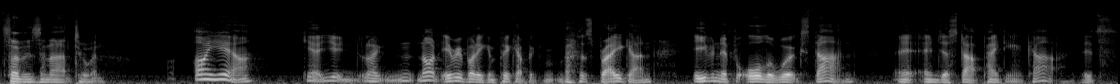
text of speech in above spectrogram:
So there's an art to it. Oh yeah, yeah. You like not everybody can pick up a, a spray gun, even if all the work's done and, and just start painting a car. It's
